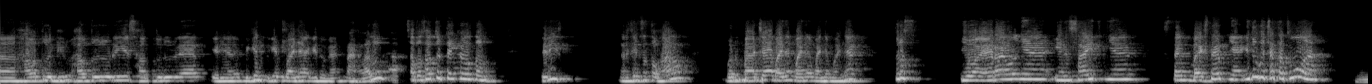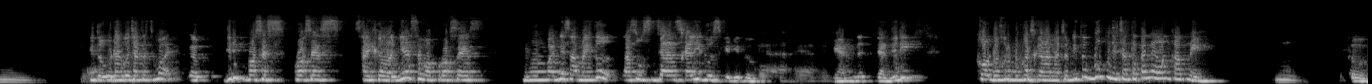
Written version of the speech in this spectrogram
eh, how to do how to do this how to do that jadi ada- bikin bikin banyak gitu kan nah lalu Ah. satu-satu tackle tuh jadi ngerjain satu hal berbaca banyak banyak banyak banyak terus URL-nya insight-nya step by step-nya itu gue catat semua Hmm. itu udah gue catat semua Eh, jadi proses proses cycle-nya sama proses menyimpannya sama itu langsung sejalan sekaligus kayak gitu Iya, iya. iya. ya dan, dan jadi kalau dokter bukan segala macam itu gue punya catatannya lengkap nih Hmm. Gitu.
